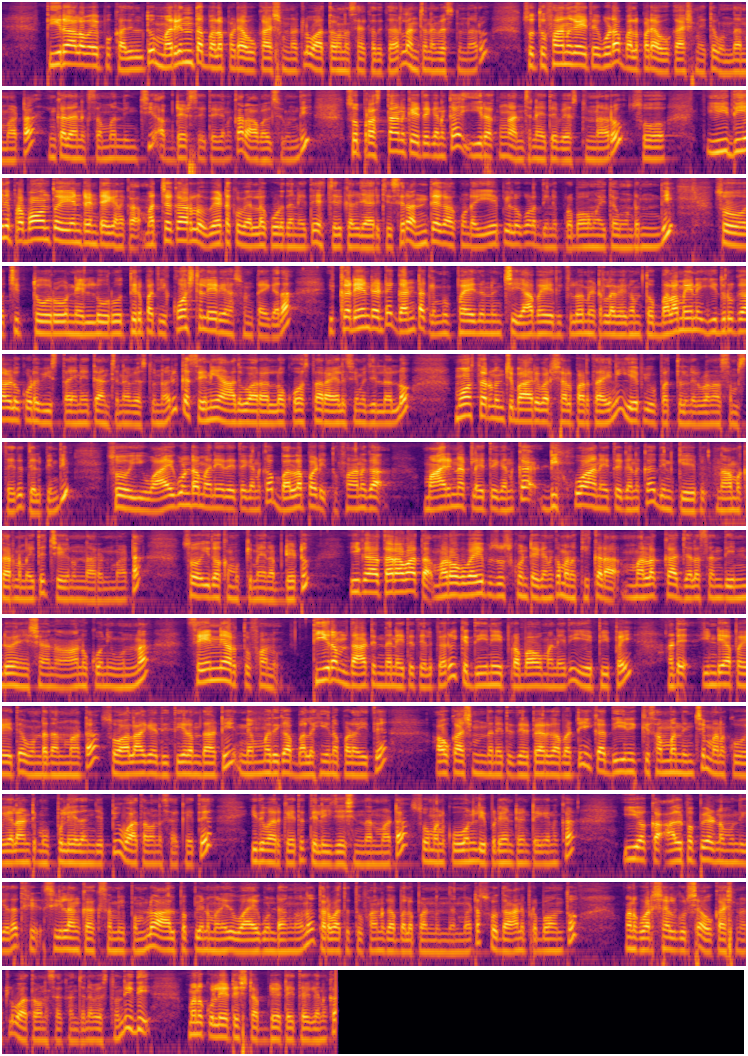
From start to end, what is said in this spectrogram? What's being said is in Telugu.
తీరాల వైపు కదులుతూ మరింత బలపడే అవకాశం ఉన్నట్లు వాతావరణ శాఖ అధికారులు అంచనా వేస్తున్నారు. సో తుఫానుగా అయితే కూడా బలపడే అవకాశం అయితే ఉందన్నమాట. ఇంకా దానికి సంబంధించి అప్డేట్స్ అయితే కనుక రావాల్సి ఉంది. సో ప్రస్తుతానికైతే కనుక ఈ రకంగా అంచనా అయితే వేస్తున్నారు. సో ఈ దీని ప్రభావంతో ఏంటంటే కనుక మత్స్యకారులు వేటకు వెళ్ళకూడదని అయితే హెచ్చరికలు జారీ చేశారు. అంతేకాకుండా ఏపీలో కూడా దీని ప్రభావం అయితే ఉండనుంది. So Chittoor Nellore Tirupati coastal areas ఉంటాయి కదా. ఇక్కడ ఏంటంటే గంటకి ముప్పై ఐదు నుంచి యాభై ఐదు కిలోమీటర్ల వేగంతో బలమైన ఈదురుగాలు కూడా వీస్తాయని అయితే అంచనా వేస్తున్నారు. ఇక శని ఆదివారాల్లో కోస్తా రాయలసీమ జిల్లాల్లో మోస్తరు నుంచి భారీ వర్షాలు పడతాయని ఏపీ విపత్తుల నిర్వహణ సంస్థ అయితే తెలిపింది. సో ఈ వాయుగుండం అనేది అయితే కనుక బల్లపడి తుఫానుగా మారినట్లయితే కనుక డిహ్వా అనైతే కనుక దీనికి నామకరణం అయితే చేయనున్నారనమాట సో ఇదొక ముఖ్యమైన అప్డేటు. ఇక తర్వాత మరొక వైపు చూసుకుంటే కనుక మనకి ఇక్కడ మలక్కా జలసంధి ఇండోనేషియాను ఆనుకొని ఉన్న సేన్యార్ తుఫాను తీరం దాటిందని అయితే తెలిపారు. ఇక దీని ప్రభావం అనేది ఏపీపై అంటే ఇండియాపై అయితే ఉండదన్నమాట. సో అలాగే అది తీరం దాటి నెమ్మదిగా బలహీనపడైతే అవకాశం ఉందని అయితే తెలిపారు కాబట్టి ఇక దీనికి సంబంధించి మనకు ఎలాంటి ముప్పు లేదని చెప్పి వాతావరణ శాఖ అయితే ఇదివరకు అయితే తెలియజేసిందనమాట సో మనకు ఓన్లీ ఇప్పుడు ఏంటంటే కనుక ఈ యొక్క అల్పపీడనం ఉంది కదా శ్రీ- శ్రీలంకకు సమీపంలో అల్పపీడనం అనేది వాయుగుండంగాను తర్వాత తుఫానుగా బలపడనుందనమాట సో దాని ప్రభావంతో మనకు వర్షాలు కురిసే అవకాశం ఉన్నట్లు వాతావరణ శాఖ అంచనా వేస్తుంది. ఇది మనకు లేటెస్ట్ అప్డేట్ అయితే కనుక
